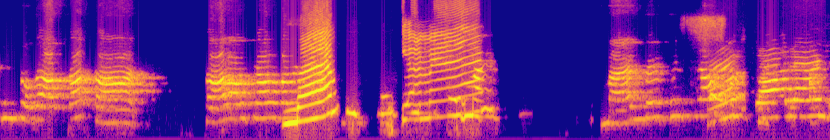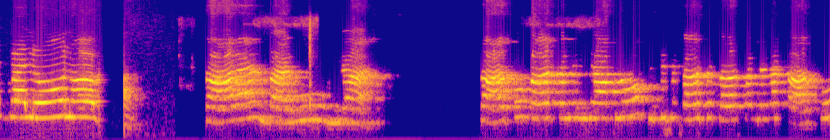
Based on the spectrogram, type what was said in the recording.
थिंग्स होगा आपका कार। कार और क्या होगा? मैम क्या मैम मैट में थिंग्स क्या होगा? कार एंड बलून होगा। Car and balloon yes car को कलर कर लेंगे आप लोग किसी भी कलर से कलर कर लेना कार को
